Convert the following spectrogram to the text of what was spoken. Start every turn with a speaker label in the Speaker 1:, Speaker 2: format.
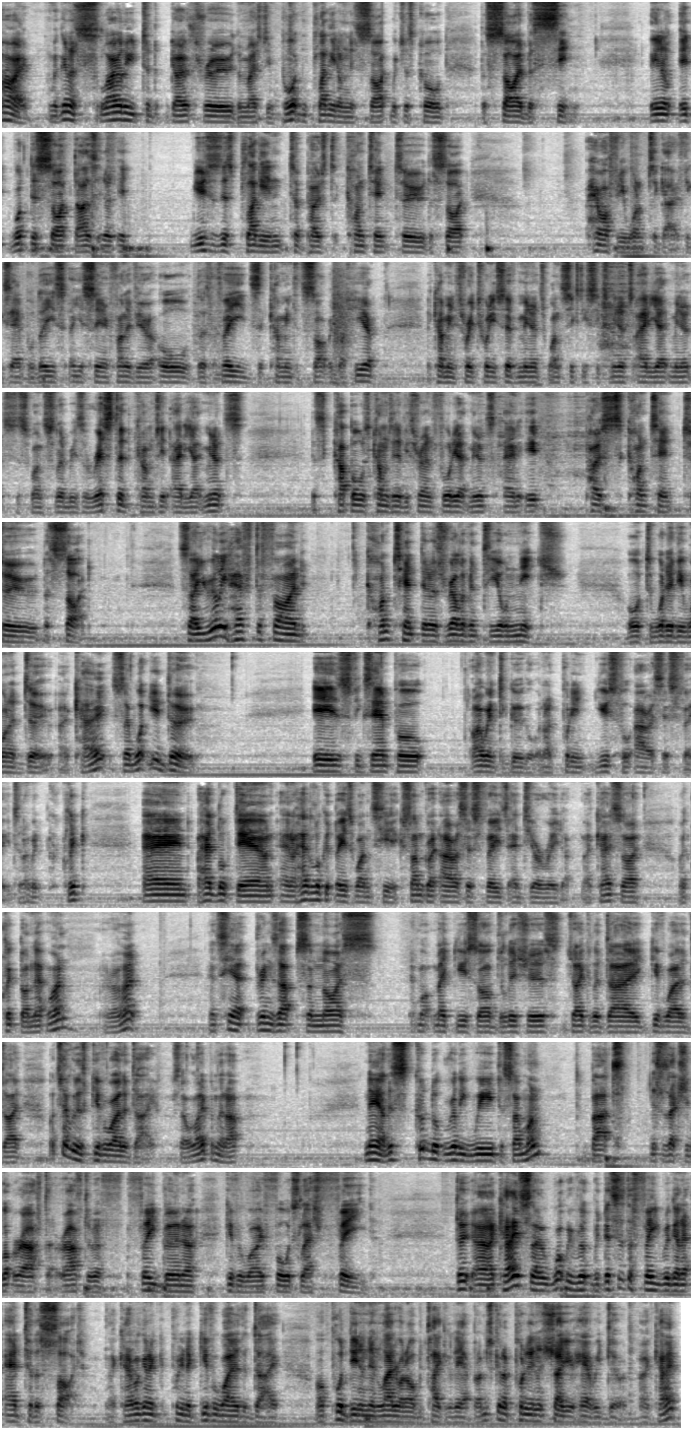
Speaker 1: Hi, we're going to slowly to go through the most important plugin on this site, which is called the CyberSyn. It'll, it what this site does, it, it uses this plugin to post content to the site how often you want it to go. For example, these you see in front of you are all the feeds that come into the site we've got here. They come in 327 minutes, 166 minutes, 88 minutes. This one, Celebrities Arrested, comes in 88 minutes. This Couples comes in every 348 minutes and it posts content to the site. So you really have to find content that is relevant to your niche or to whatever you want to do. Okay, so what you do is, for example, I went to Google and I put in useful RSS feeds and I went click and I had looked down and I had a look at these ones here. Some great RSS feeds add to your reader. Okay, so I, I clicked on that one. All right, and see how it brings up some nice, what make use of, delicious, joke of the day, giveaway of the day. Let's have a look this giveaway of the day. So we'll open that up. Now this could look really weird to someone, but this is actually what we're after. We're after a FeedBurner giveaway forward slash feed. Do, uh, okay, so what we this is the feed we're going to add to the site. Okay, we're going to put in a giveaway of the day. I'll put it in and then later on I'll be taking it out. But I'm just going to put it in and show you how we do it. Okay,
